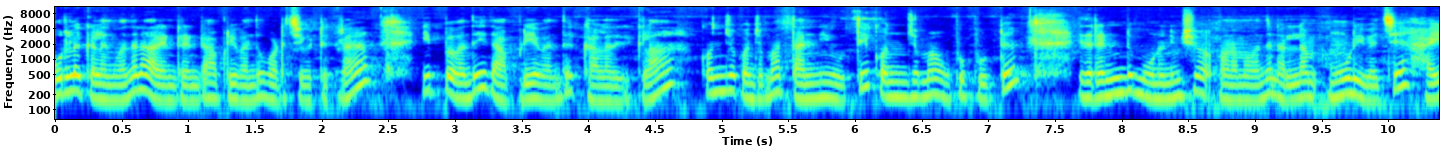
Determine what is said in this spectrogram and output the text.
உருளைக்கிழங்கு வந்து நான் ரெண்டு ரெண்டாக அப்படியே வந்து உடச்சி விட்டுக்கிறேன். இப்போ வந்து இதை அப்படியே வந்து கலரிக்கலாம். கொஞ்சம் கொஞ்சமாக தண்ணி ஊற்றி கொஞ்சமாக உப்பு போட்டு இதை ரெண்டு மூணு நிமிஷம் நம்ம வந்து நல்லா மூடி வச்சு ஹை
